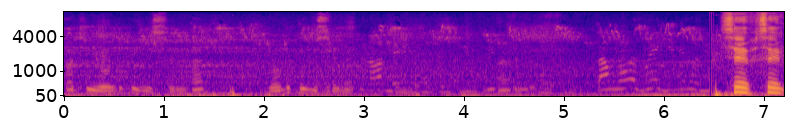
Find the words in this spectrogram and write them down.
Hadi yorduk mu biz seni? Ha? Yorduk mu biz seni? Sev sev.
